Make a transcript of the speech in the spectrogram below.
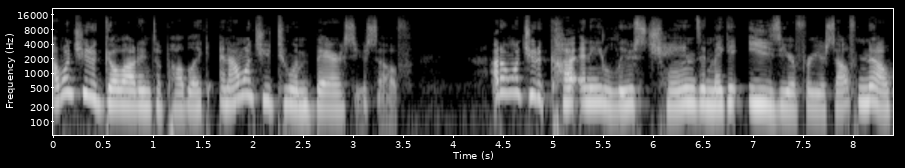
I want you to go out into public and I want you to embarrass yourself. I don't want you to cut any loose chains and make it easier for yourself. No,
